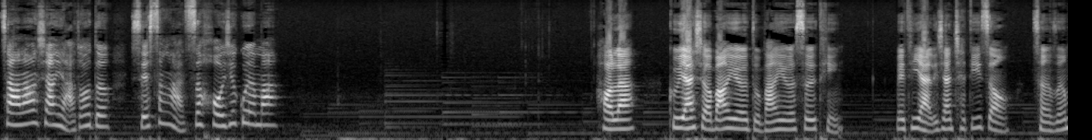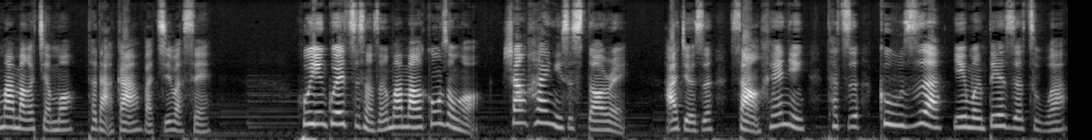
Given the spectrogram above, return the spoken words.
早浪向、夜到头侪刷牙齿的好习惯吗？好了，感谢小朋友、大朋友的收听。每天夜里向七点钟。晨晨妈妈的节目，和大家不见不散。欢迎关注晨晨妈妈的公众号“上海人是 story”，也就是上海人特指故事的英文单词的组合。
